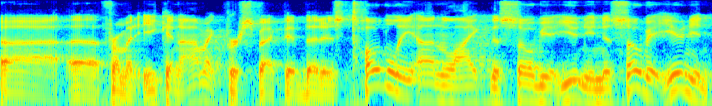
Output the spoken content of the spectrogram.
uh, uh, from an economic perspective that is totally unlike the Soviet Union. The Soviet Union,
